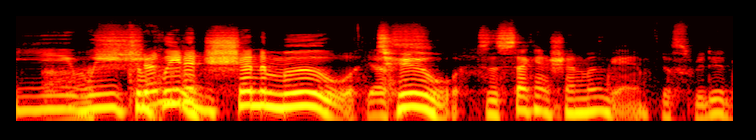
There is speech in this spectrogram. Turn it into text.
Y- Uh, we Shenmue. completed Shenmue Yes. 2. It's the second Shenmue game. Yes, we did.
